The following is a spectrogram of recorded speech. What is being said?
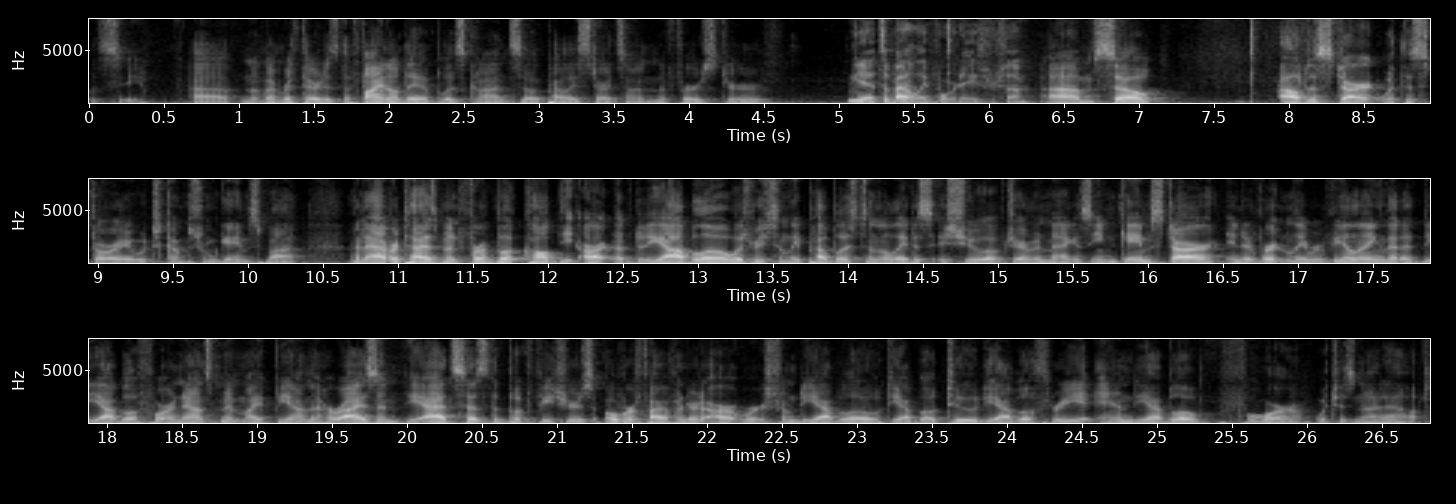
let's see, uh, November third is the final day of BlizzCon, so it probably starts on the first or. yeah, it's about like four days or so. Um, so I'll just start with the story, which comes from GameSpot. An advertisement for a book called The Art of Diablo was recently published in the latest issue of German magazine GameStar, inadvertently revealing that a Diablo 4 announcement might be on the horizon. The ad says the book features over 500 artworks from Diablo, Diablo 2, Diablo 3, and Diablo 4, which is not out.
